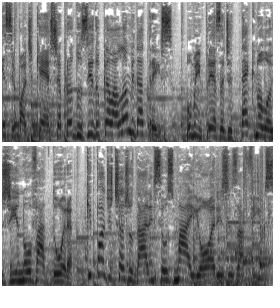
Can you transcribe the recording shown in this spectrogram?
Esse podcast é produzido pela Lambda 3, uma empresa de tecnologia inovadora que pode te ajudar em seus maiores desafios.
